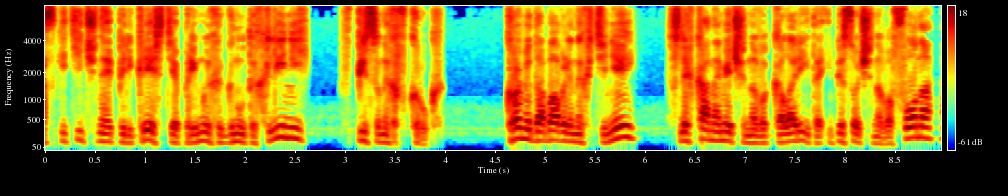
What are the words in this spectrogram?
Аскетичное перекрестие прямых и гнутых линий, вписанных в круг. Кроме добавленных теней, слегка намеченного колорита и песочного фона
